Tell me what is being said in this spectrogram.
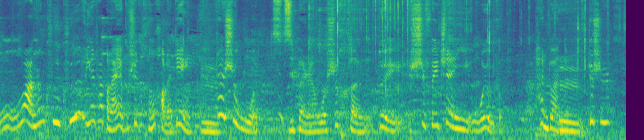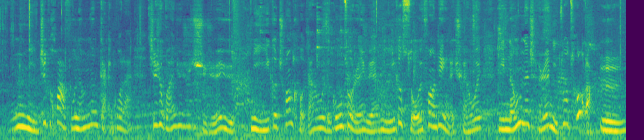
我我也能看看，因为它本来也不是一个很好的电影。嗯，但是我自己本人我是很对是非正义我有一个判断的，就是。你这个画幅能不能改过来，其实完全是取决于你一个窗口单位的工作人员，你一个所谓放电影的权威，你能不能承认你做错了？嗯，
